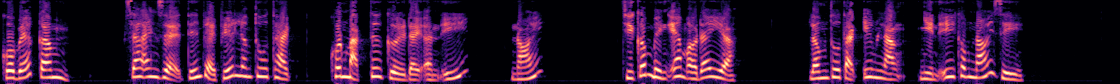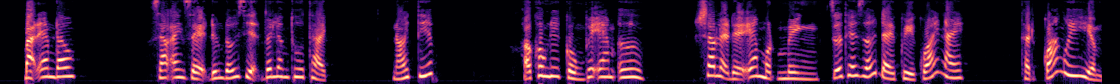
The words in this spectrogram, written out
Cô bé câm, giang anh duệ tiến về phía lâm thu thạch, khuôn mặt tươi cười đầy ẩn ý, nói, chỉ có mình em ở đây à? Lâm thu thạch im lặng, nhìn y không nói gì. Bạn em đâu? Giang anh duệ đứng đối diện với lâm thu thạch, nói tiếp, họ không đi cùng với em ư? Sao lại để em một mình giữa thế giới đầy quỷ quái này? Thật quá nguy hiểm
